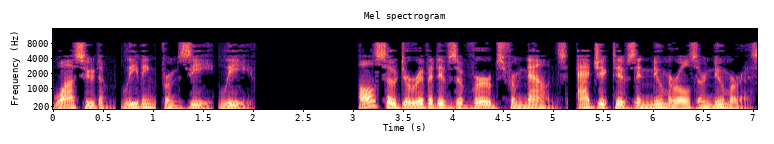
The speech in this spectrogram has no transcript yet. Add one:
wasutum leaving from z leave. Also derivatives of verbs from nouns, adjectives and numerals are numerous.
